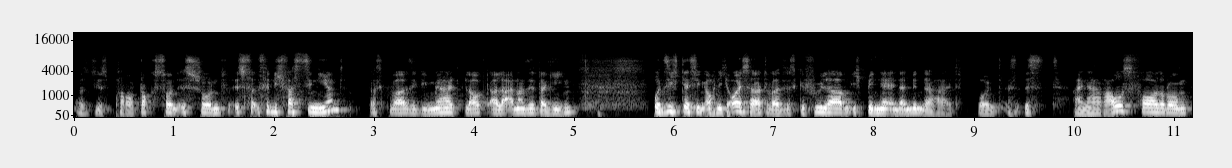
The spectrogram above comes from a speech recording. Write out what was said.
Also dieses Paradoxon ist schon, ist, finde ich faszinierend, dass quasi die Mehrheit glaubt, alle anderen sind dagegen und sich deswegen auch nicht äußert, weil sie das Gefühl haben, ich bin ja in der Minderheit. Und es ist eine Herausforderung,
